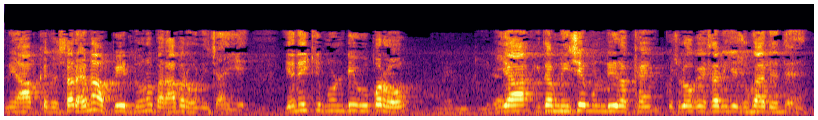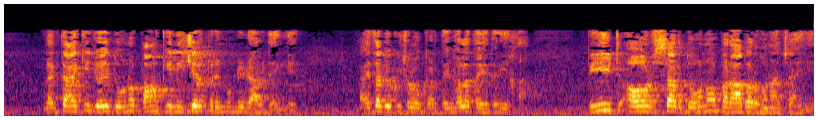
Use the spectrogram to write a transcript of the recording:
یعنی آپ کا جو سر ہے نا، پیٹھ دونوں برابر ہونی چاہیے۔ یعنی کہ منڈی اوپر ہو یا ایک دم نیچے منڈی رکھیں۔ کچھ لوگ ایسا نیچے جھکا دیتے ہیں۔ لگتا ہے کہ جو ہے دونوں پاؤں کے نیچے اپنی منڈی ڈال دیں گے۔ ایسا بھی کچھ لوگ کرتے ہیں۔ غلط ہے یہ طریقہ۔ پیٹ اور سر دونوں برابر ہونا چاہیے۔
